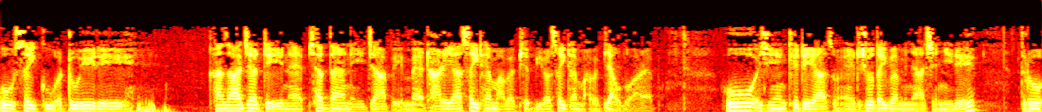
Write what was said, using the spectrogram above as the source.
ကိုယ်စိတ်ကူးအတွေးတွေခံစားချက်တွေနဲ့ဖြတ်တန်းနေကြပေမဲ့ဒါတွေကစိတ်ထဲမှာပဲဖြစ်ပြီးတော့စိတ်ထဲမှာပဲပျောက်သွားတယ်ဟိုးအရင်ခေတ်တည်းရဆိုရင်တချို့သိပ္ပံပညာရှင်ကြီးတွေသူတို့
